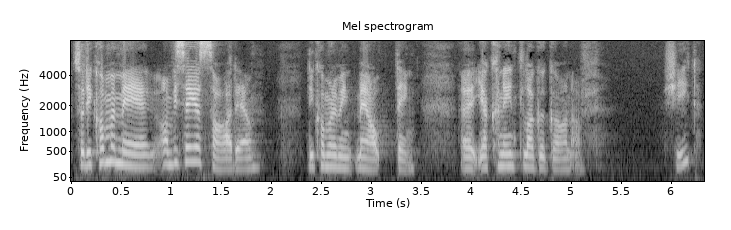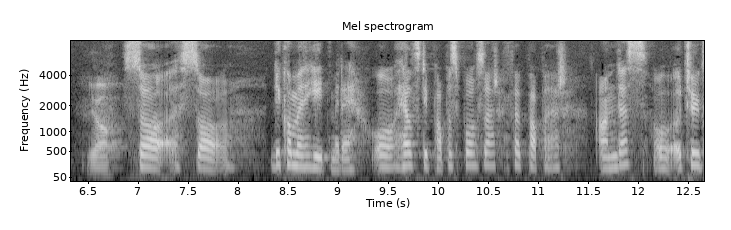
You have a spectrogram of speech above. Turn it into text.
Så de kommer med, om vi säger sadeln, de kommer med, med allting. Eh, Jag kan inte laga garn av skit. Ja. Så, så de kommer hit med det. Och helst i papperspåsar, för papper andas. Och, och tyg,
